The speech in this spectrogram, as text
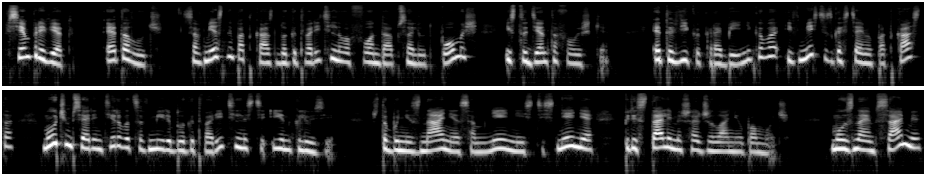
Всем привет! Это «Луч» — совместный подкаст благотворительного фонда «Абсолют помощь» и студентов вышки. Это Вика Коробейникова, и вместе с гостями подкаста мы учимся ориентироваться в мире благотворительности и инклюзии, чтобы незнание, сомнения и стеснения перестали мешать желанию помочь. Мы узнаем сами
